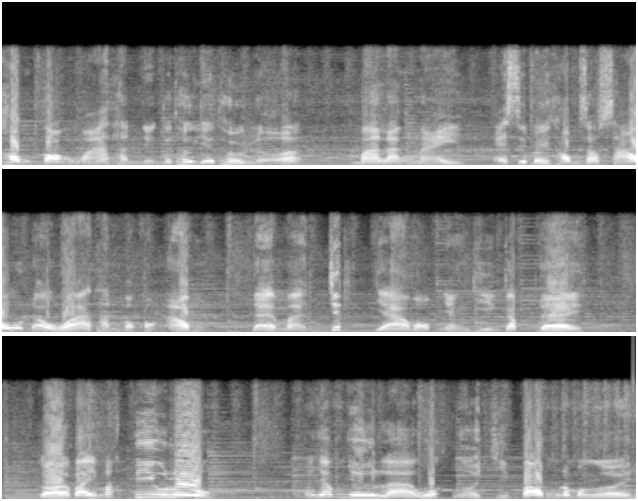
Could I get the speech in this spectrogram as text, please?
không còn hóa thành những cái thứ dễ thương nữa mà lần này SCP-066 đã hóa thành một con ong để mà chích vào một nhân viên cấp D. Rồi bay mất tiêu luôn. Nó giống như là quất ngựa chi bông đó mọi người.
